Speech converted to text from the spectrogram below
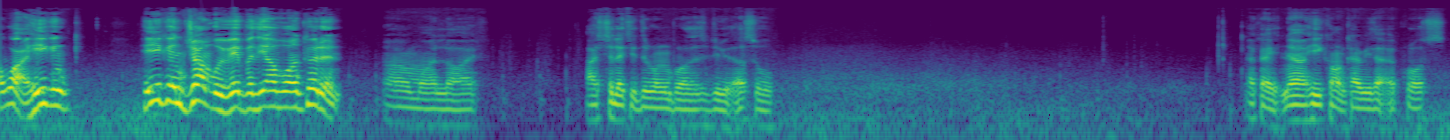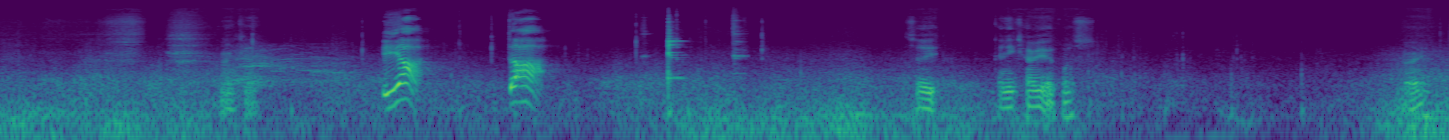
Oh what? He can, he can jump with it, but the other one couldn't. Oh my life! I selected the wrong brother to do it. That's all. Okay, now he can't carry that across. Okay. Yeah. Da. So, can you carry it across? No.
